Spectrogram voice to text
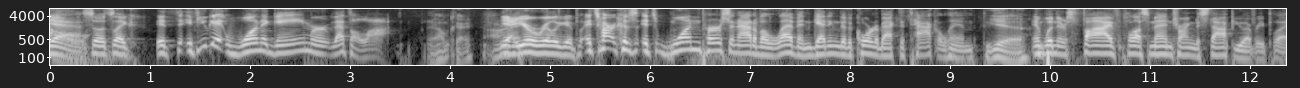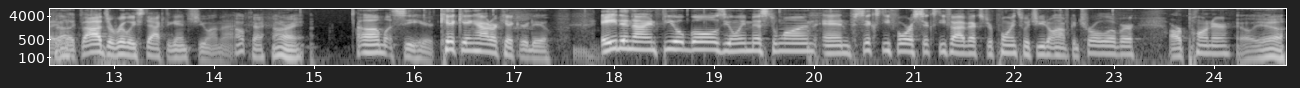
Yeah, so it's like it's if you get one a game or that's a lot. Okay. All Yeah, right. you're a really good. Play. It's hard because it's one person out of 11 getting to the quarterback to tackle him, Yeah. and when there's five plus men trying to stop you every play, like the odds are really stacked against you on that. Okay. All right. Um, let's see here. Kicking, how'd our kicker do? Eight to nine field goals. You only missed one, and 64, 65 extra points, which you don't have control over. Our punter. Hell yeah.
